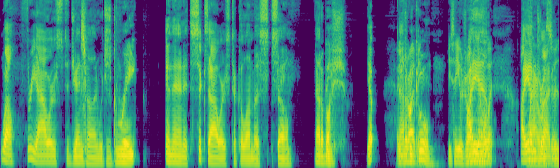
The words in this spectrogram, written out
Well, three hours to Gen Con, which is great. And then it's six hours to Columbus. So that'll be Yep. Are that'll driving? be cool. Do you say you're driving? the whole am. I am driving.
